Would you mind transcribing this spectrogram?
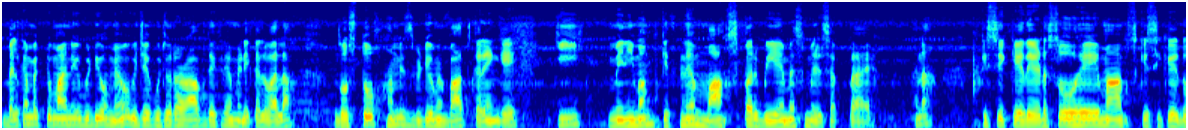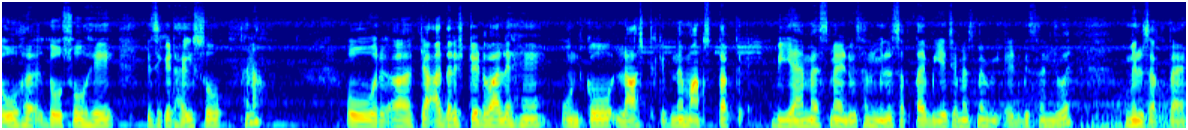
Welcome back to my new video मैं हूँ विजय गुजर और आप देख रहे हैं मेडिकल वाला। दोस्तों हम इस वीडियो में बात करेंगे कि मिनिमम कितने मार्क्स पर बीएमएस मिल सकता है है ना? किसी के डेढ़ सौ है मार्क्स किसी के दो है दो सौ है किसी के ढाई सौ है ना? और आ, क्या अदर स्टेट वाले हैं उनको लास्ट कितने मार्क्स तक बीएमएस में एडमिशन मिल सकता है? बीएचएमएस में एडमिशन जो है मिल सकता है।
